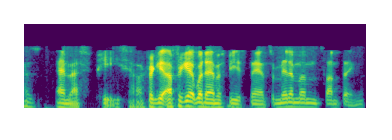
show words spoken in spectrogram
What is MFP? I forget. I forget what MFP stands for. Minimum something.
